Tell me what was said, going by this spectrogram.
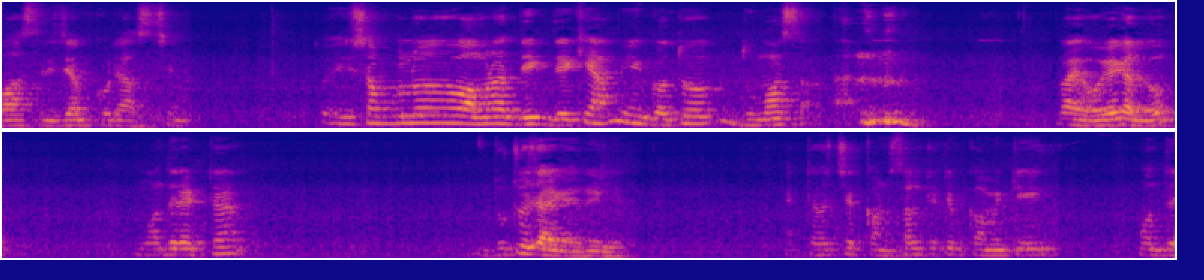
বাস রিজার্ভ করে আসছেন। তো এই সবগুলো আমরা দিক দেখে আমি গত দু মাস, প্রায় হয়ে গেল। আমাদের একটা দুটো জায়গায় রেলের একটা হচ্ছে কনসালটেটিভ কমিটির মধ্যে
